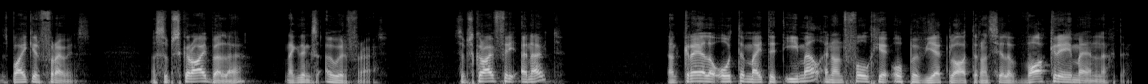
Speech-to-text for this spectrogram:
is baie keer vrouens. Dan subscribe hulle en ek dink is ouer vrouens. Subscribe vir die inhoud. Dan kry hulle automated e-mail en dan volg jy op 'n week later dan sê hulle, "Waar kry jy my inligting?"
